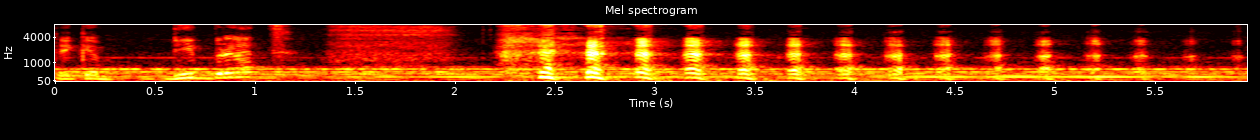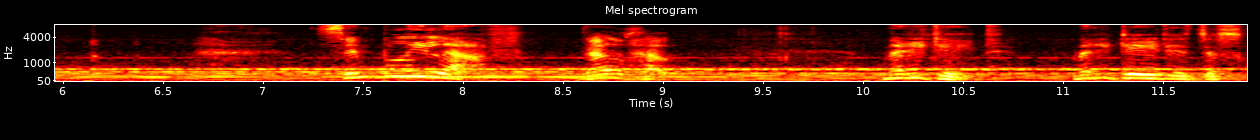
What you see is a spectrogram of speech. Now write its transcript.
Take a deep breath. Simply laugh. That'll help. Meditate. Meditate is just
